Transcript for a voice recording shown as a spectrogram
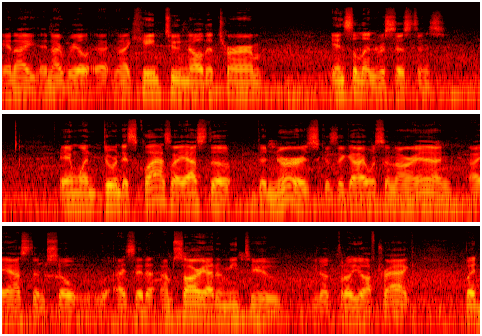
and I and I real and I came to know the term insulin resistance. And when during this class, I asked the, the nurse, because the guy was an RN, I asked him, so I said, I'm sorry, I don't mean to, you know, throw you off track, but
